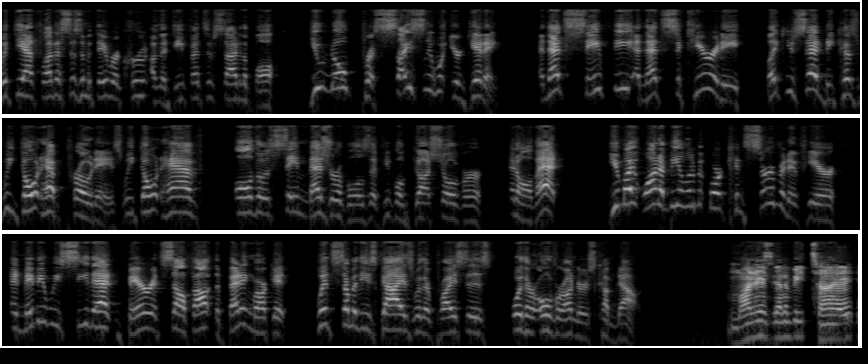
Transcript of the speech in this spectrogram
with the athleticism that they recruit on the defensive side of the ball. You know precisely what you're getting. And that's safety and that's security, like you said, because we don't have pro days. We don't have all those same measurables that people gush over and all that. You might want to be a little bit more conservative here. And maybe we see that bear itself out in the betting market with some of these guys where their prices or their over unders come down. Money's going to be tight.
